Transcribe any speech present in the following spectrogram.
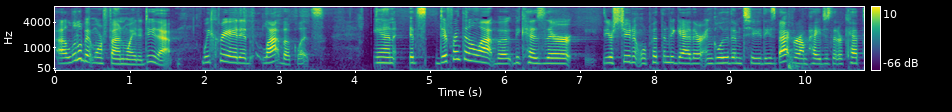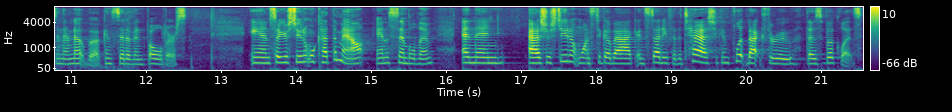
a little bit more fun way to do that. We created lap booklets, and it's different than a lap book because they're, your student will put them together and glue them to these background pages that are kept in their notebook instead of in folders. And so your student will cut them out and assemble them, and then as your student wants to go back and study for the test, you can flip back through those booklets.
